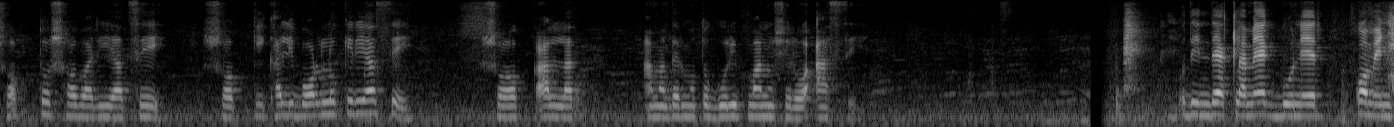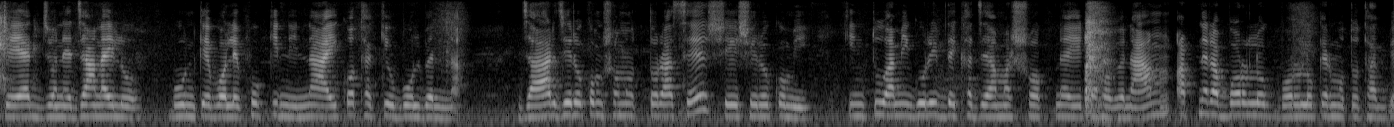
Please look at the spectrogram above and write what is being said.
শখ তো সবারই আছে। শখ কি খালি বড় লোকেরই আছে? শখ আল্লাহ আমাদের মতো গরিব মানুষেরও আছে। ওদিন দেখলাম এক বোনের কমেন্টে একজনে জানাইলো, বোনকে বলে ফকিরনি না, এই কথা কেউ বলবেন না। যার যেরকম সমর্থর আছে, সে সেরকমই। কিন্তু আমি গরিব দেখা যে আমার শখ নেই, এটা হবে না। আপনারা বড় লোক বড় লোকের মতো থাকবে,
